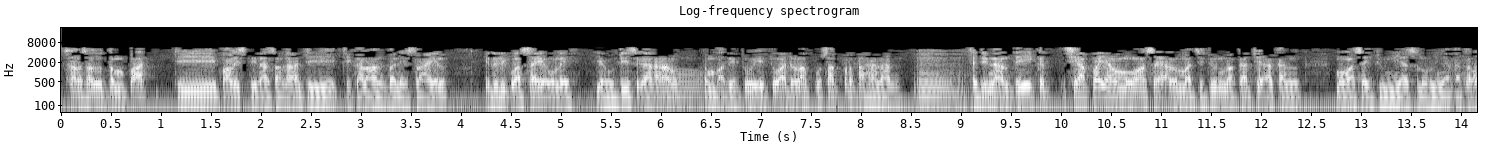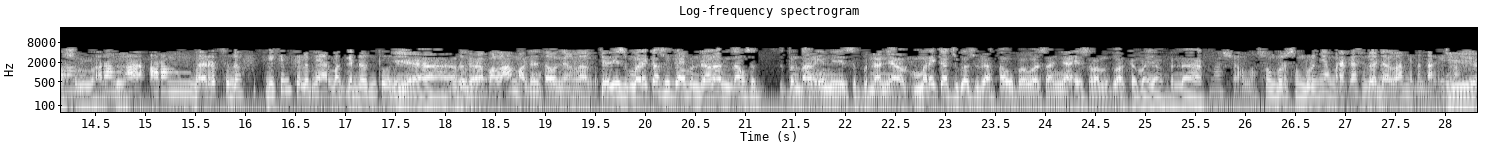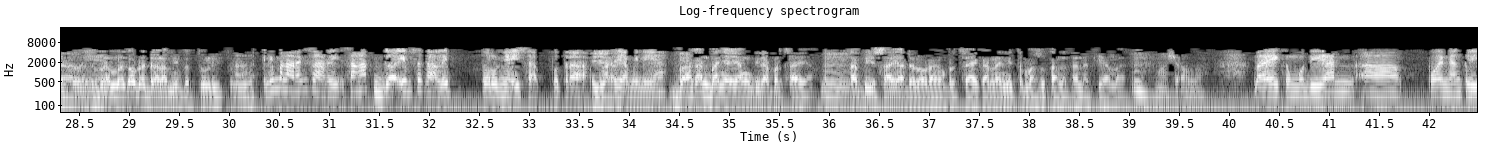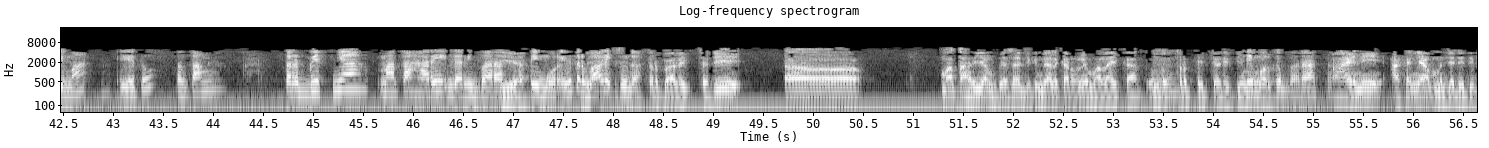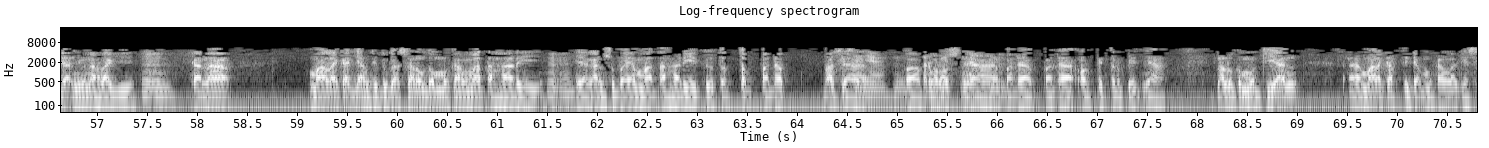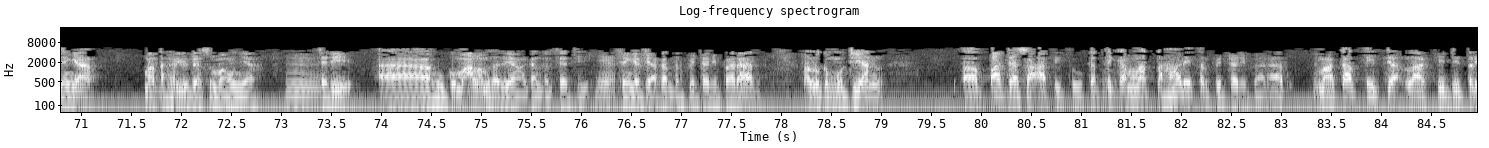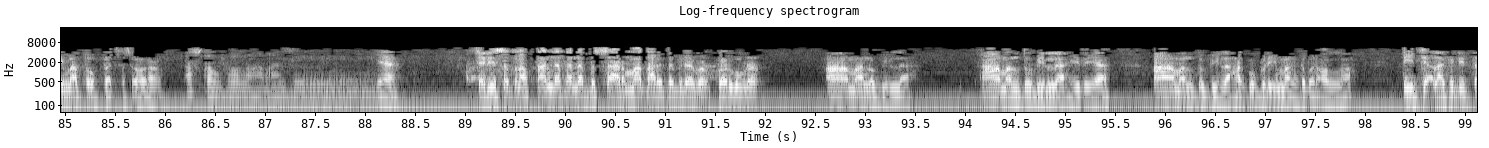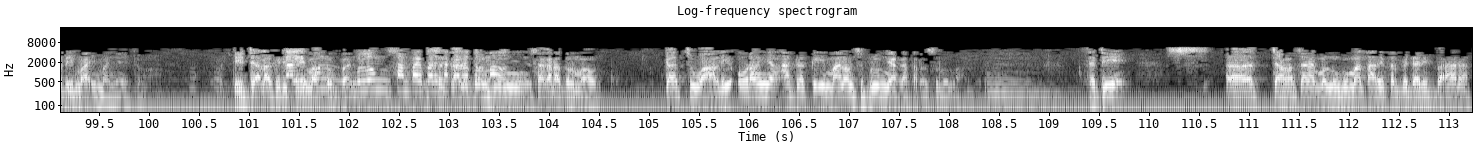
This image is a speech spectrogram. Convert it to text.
salah satu tempat di Palestina sana di di kalangan Bani Israel itu dikuasai oleh Yahudi sekarang oh. tempat itu itu adalah pusat pertahanan. Hmm. Jadi nanti ke, siapa yang menguasai Al-Majidun maka dia akan menguasai dunia seluruhnya kata orang, Rasulullah. Orang itu. orang barat sudah bikin filmnya Armageddon tuh. Iya. Sudah berapa lama dari tahun yang lalu. Jadi mereka sudah mendalam tentang tentang oh. ini sebenarnya. Mereka juga sudah tahu bahwasanya Islam itu agama yang benar. Masya Allah. Sumber-sumbernya mereka sudah dalami tentang Islam. Iya. Sebenarnya mereka sudah dalami betul itu. Nah, ini menarik sekali. Sangat gaib sekali turunnya Isa putra iya. Maryam ini ya. Bahkan banyak yang tidak percaya. Hmm. Tapi saya adalah orang yang percaya karena ini termasuk tanda-tanda kiamat. Hmm, Masya Allah. Baik, kemudian uh, poin yang kelima yaitu tentang terbitnya matahari dari barat iya. ke timur. Ini terbalik iya. sudah. Terbalik. Jadi uh, matahari yang biasa dikendalikan oleh malaikat hmm. untuk terbit dari timur. Timur ke barat. Nah, ini akhirnya menjadi tidak nyunah lagi. Hmm. Karena malaikat yang ditugaskan untuk megang matahari, -hmm. ya kan supaya matahari itu tetap pada pada hmm, porosnya, hmm. pada pada orbit terbitnya. Lalu kemudian uh, malaikat tidak megang lagi sehingga matahari sudah semaunya. Hmm. Jadi uh, hukum alam saja yang akan terjadi, yeah. sehingga dia akan terbit dari barat. Lalu kemudian uh, pada saat itu ketika hmm. matahari terbit dari barat hmm. maka tidak lagi diterima tobat seseorang Astagfirullahaladzim ya jadi setelah tanda-tanda besar matahari terbit dari baru kemudian amanu billah. Amantu billah gitu ya. Amantu billah, aku beriman kepada Allah. Tidak lagi diterima imannya itu. Tidak lagi diterima tobat. Belum sampai pada Sekalipun sakaratul maut. sakaratul maut. Kecuali orang yang ada keimanan sebelumnya kata Rasulullah. Hmm. Jadi uh, jangan sampai menunggu matahari terbit dari barat.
